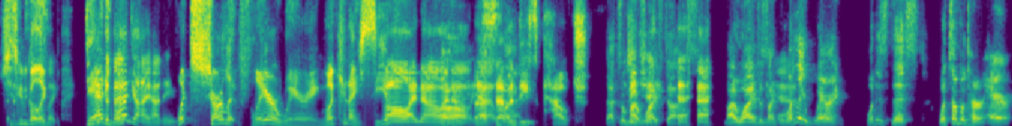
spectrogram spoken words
She's gonna go It's like, He's Daddy, the bad what, guy, honey. what's Charlotte Flair wearing? What can I see? Oh, her?" I know, I know. Oh, A yeah, that's what- 70s couch. That's what my wife does. My wife is like, Yeah. "What are they wearing? What is this? What's up with her hair?"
